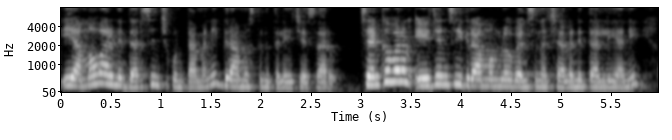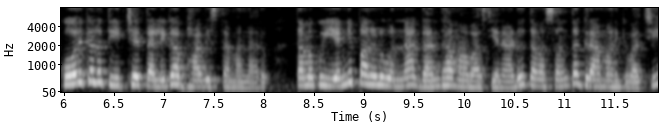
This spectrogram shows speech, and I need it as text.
ఈ అమ్మవారిని దర్శించుకుంటామని గ్రామస్తులు తెలియజేశారు శంఖవరం ఏజెన్సీ గ్రామంలో వెలిసిన చల్లని తల్లి అని కోరికలు తీర్చే తల్లిగా భావిస్తామన్నారు. తమకు ఎన్ని పనులు ఉన్నా గంధామావాస్య నాడు తమ సొంత గ్రామానికి వచ్చి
